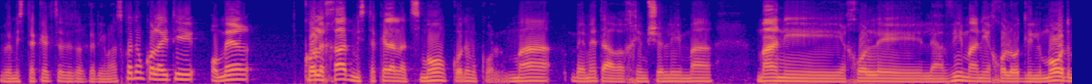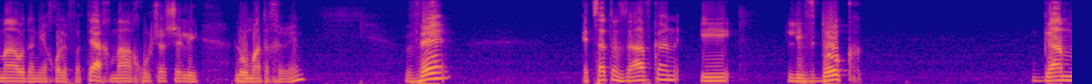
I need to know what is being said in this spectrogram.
ומסתכל קצת יותר קדימה. אז קודם כל הייתי אומר, כל אחד מסתכל על עצמו, קודם כל, מה באמת הערכים שלי, מה, מה אני יכול אה, להביא, מה אני יכול עוד ללמוד, מה עוד אני יכול לפתח, מה החולשה שלי לעומת אחרים. ועצת הזהב כאן היא לבדוק גם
